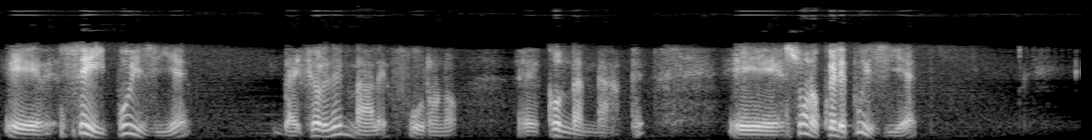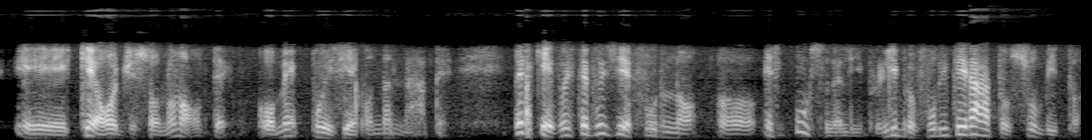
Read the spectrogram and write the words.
E sei poesie dai fiori del male furono eh, condannate. E sono quelle poesie eh, che oggi sono note come poesie condannate, perché queste poesie furono oh, espulse dal libro. Il libro fu ritirato subito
